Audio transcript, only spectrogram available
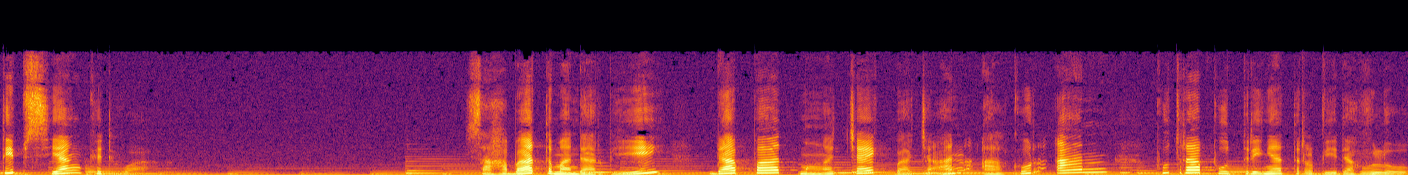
tips yang kedua Sahabat teman Darbi dapat mengecek bacaan Al-Quran putra-putrinya terlebih dahulu.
